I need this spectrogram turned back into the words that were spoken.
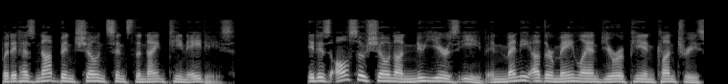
but it has not been shown since the 1980s. It is also shown on New Year's Eve in many other mainland European countries,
